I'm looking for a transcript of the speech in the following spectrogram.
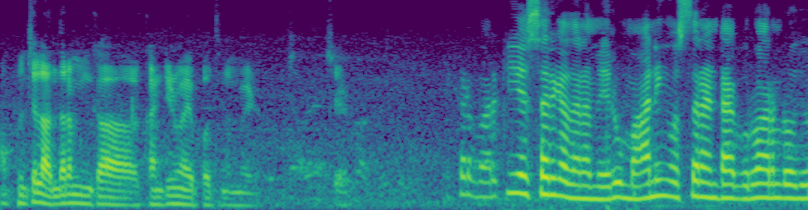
అప్పటి నుంచి అందరం ఇంకా కంటిన్యూ అయిపోతున్నాం మేడం. ఇక్కడ వర్క్ చేస్తారు కదా మీరు? మార్నింగ్ వస్తారంట గురువారం రోజు.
